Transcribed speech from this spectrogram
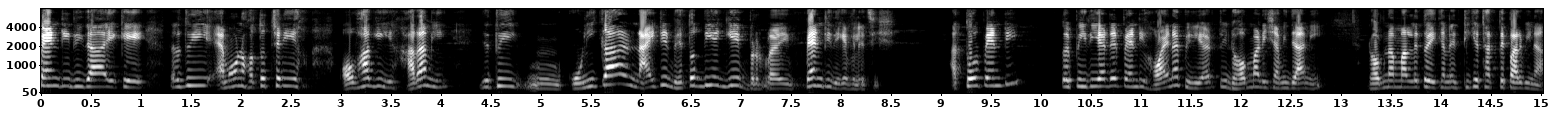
প্যান্টি দিদা, একে, তাহলে তুই এমন হতচ্ছাড়ি, অভাগী, হারামি যে তুই কণিকার নাইটির ভেতর দিয়ে গিয়ে প্যান্টি দেখে ফেলেছিস। আর তোর প্যান্টি? তোর পিরিয়ডের প্যান্টি হয় না পিরিয়ড, তুই ঢব মারিস, আমি জানি। ঢব না মারলে তো এখানে টিকে থাকতে পারবি না,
